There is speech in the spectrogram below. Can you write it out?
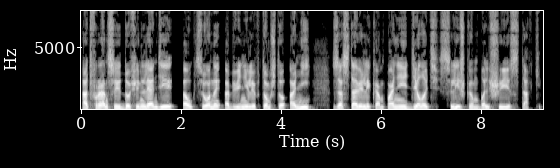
От Франции до Финляндии аукционы обвинили в том, что они заставили компании делать слишком большие ставки.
